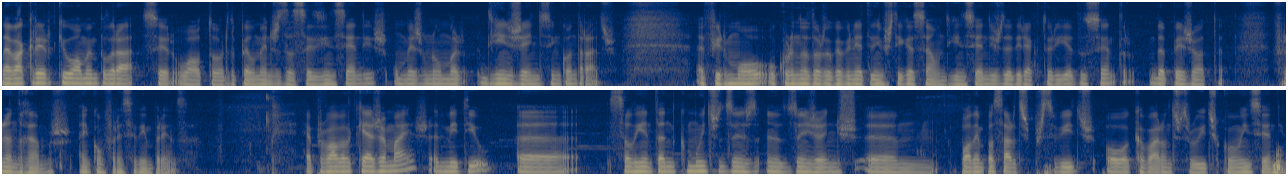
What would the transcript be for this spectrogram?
leva a crer que o homem poderá ser o autor de pelo menos 16 incêndios, o mesmo número de engenhos encontrados, afirmou o coordenador do Gabinete de Investigação de Incêndios da Diretoria do Centro da PJ, Fernando Ramos, em conferência de imprensa. É provável que haja mais, admitiu, ah, salientando que muitos dos en- dos engenhos ahm, podem passar despercebidos ou acabaram destruídos com o incêndio.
